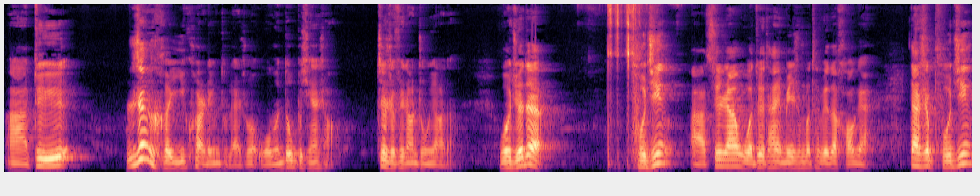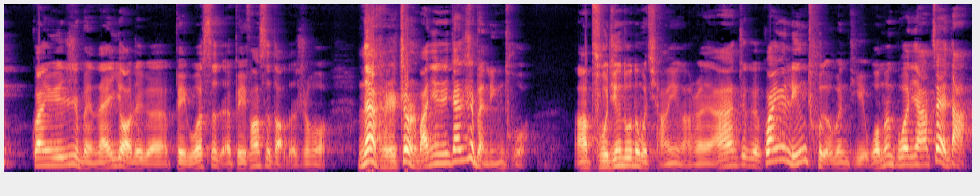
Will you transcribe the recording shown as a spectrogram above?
啊，对于任何一块领土来说，我们都不嫌少，这是非常重要的。我觉得，普京啊，虽然我对他也没什么特别的好感，但是普京关于日本来要这个北国四北方四岛的时候，那可是正儿八经人家日本领土。啊，普京都那么强硬啊，说啊，这个关于领土的问题，我们国家再大，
